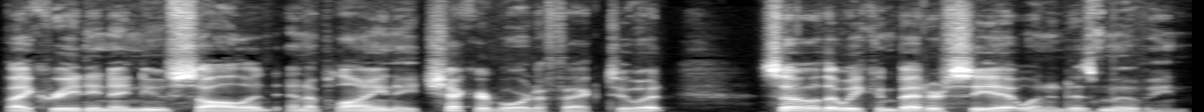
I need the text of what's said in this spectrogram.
by creating a new solid and applying a checkerboard effect to it so that we can better see it when it is moving.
